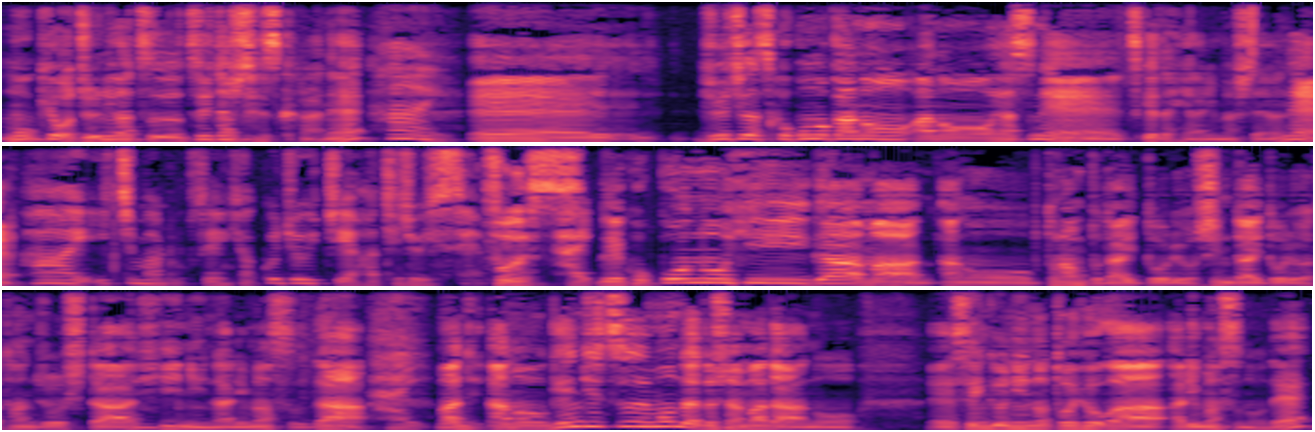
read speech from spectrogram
もう今日12月1日ですからね。はい。えー、11月9日の、あの、安値つけた日ありましたよね。はい。16,111円81銭。そうです。はい。で、ここの日が、まあ、あの、トランプ大統領、新大統領が誕生した日になりますが、うん、はい。まあ、あの、現実問題としてはまだ、あの、えー、選挙人の投票がありますので、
